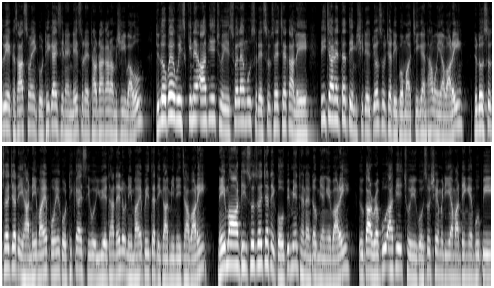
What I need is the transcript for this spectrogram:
သူ့ရဲ့ကစားစွမ်းရည်ကိုထိခိုက်စေနိုင်တယ်ဆိုတဲ့ထောက်ထားကတော့မရှိပါဘူးဒီလိုပဲဝီစကီနဲ့အားပြေးချွေဆွဲလန်းမှုဆိုတဲ့ဆွဆွဲချက်ကလည်းတိကျတဲ့သက်သေမရှိတဲ့ပြောဆိုချက်တွေပေါ်မှာအခြေခံထားဝင်ရပါတယ်ဒီလိုဆွဆွဲချက်တွေဟာနေမာရဲ့ပုံရိပ်ကိုထိခိုက်စေဖို့ရည်ရွယ်ထားတယ်လို့နေမာရဲ့ပေးသက်တွေကမြင်နေကြပါတယ် နေမာဒီဆွဆွဲချက်တွေကိုပြင်းပြင်းထန်ထန်တုံ့ပြန်ခဲ့ပါတယ်သူကရပူအားပြေးချွေကိုဆိုရှယ်မီဒီယာမှာတင်ခဲ့မှုပြီး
